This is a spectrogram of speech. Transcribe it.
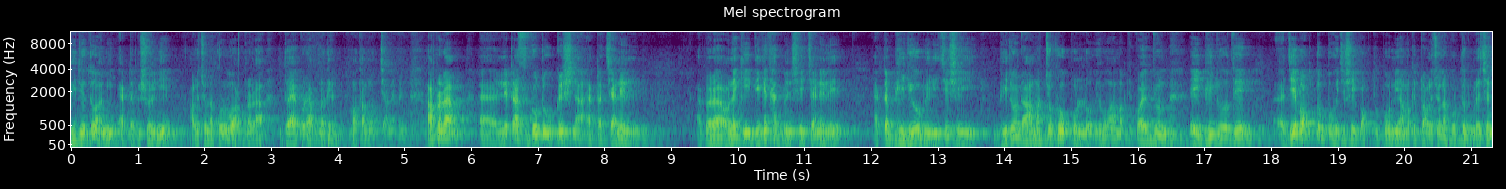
ভিডিওতেও আমি একটা বিষয় নিয়ে আলোচনা করব। আপনারা দয়া করে আপনাদের মতামত জানাবেন। আপনারা লেটাস গো টু কৃষ্ণা একটা চ্যানেল আপনারা অনেকেই দেখে থাকবেন সেই চ্যানেলে একটা ভিডিও বেরিয়েছে। সেই ভিডিওটা আমার চোখেও পড়ল এবং আমাকে কয়েকজন এই ভিডিওতে যে বক্তব্য হয়েছে সেই বক্তব্য নিয়ে আমাকে একটু আলোচনা করতে বলেছেন।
